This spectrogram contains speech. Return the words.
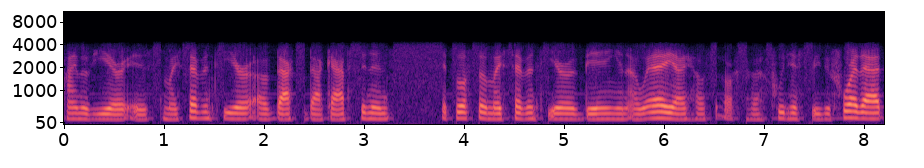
time of year is my seventh year of back to back abstinence it's also my seventh year of being in OA. I also have a food history before that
